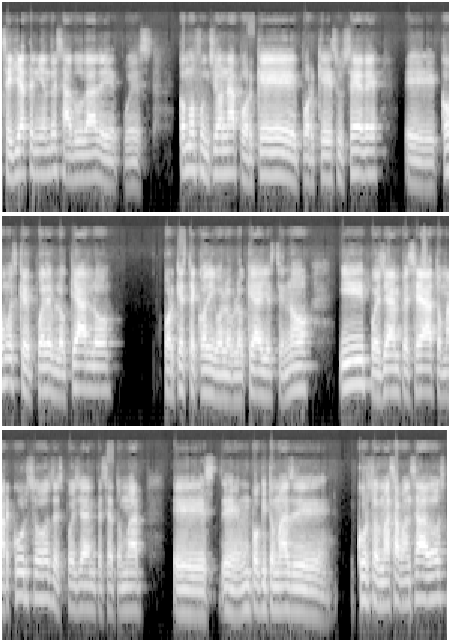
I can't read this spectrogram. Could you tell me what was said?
seguía teniendo esa duda de pues cómo funciona, por qué, por qué sucede, eh, cómo es que puede bloquearlo, por qué este código lo bloquea y este no. Y pues ya empecé a tomar cursos, después ya empecé a tomar este, un poquito más de cursos más avanzados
